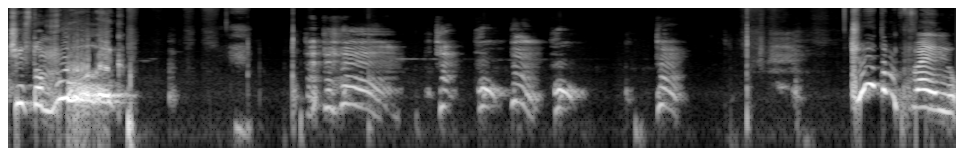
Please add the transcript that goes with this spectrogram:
чисто вулик. Фейлю?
